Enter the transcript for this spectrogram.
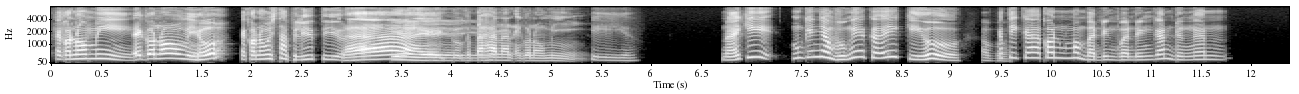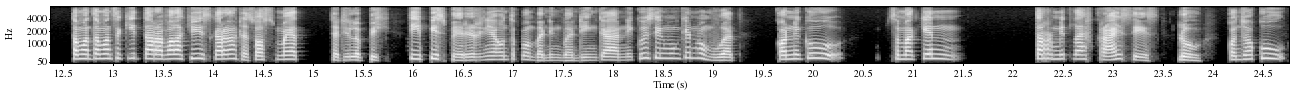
ekonomi, Ekonomi, ho. ekonomi stability. lho. Nah, Iya, iya, iya, iya. ketahanan ekonomi. Iya. Nah, iki mungkin nyambungnya ke iki, ho. Apa? Ketika kon membanding-bandingkan dengan teman-teman sekitar apalagi sekarang ada sosmed jadi lebih tipis barriernya untuk membanding-bandingkan. Iku sing mungkin membuat kon niku semakin ter midlife crisis. Loh, koncoku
